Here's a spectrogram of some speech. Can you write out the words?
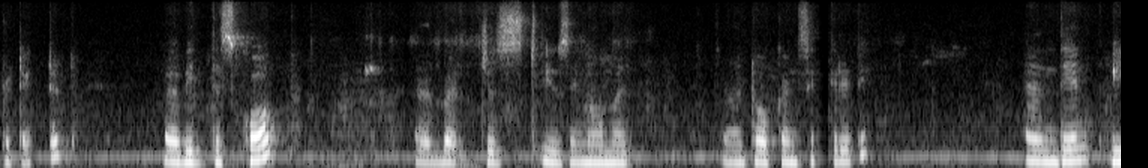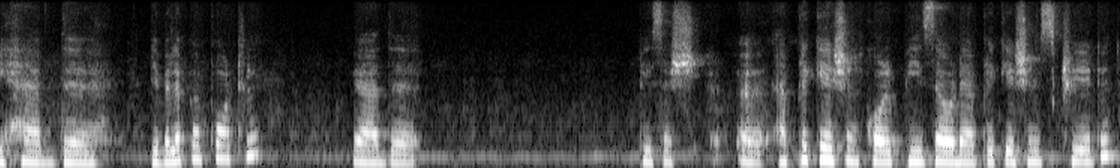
protected uh, with the scope but just using normal uh, token security and then we have the developer portal where the piece of uh, application called pizza order application is created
